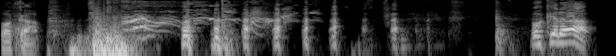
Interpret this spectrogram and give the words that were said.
book up. book it up.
